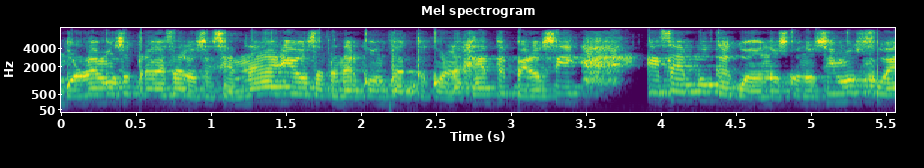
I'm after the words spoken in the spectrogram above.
volvemos otra vez a los escenarios, a tener contacto con la gente, pero sí, esa época cuando nos conocimos fue,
